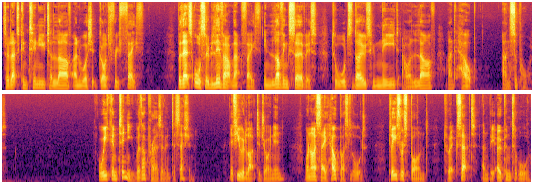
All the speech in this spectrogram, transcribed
So let's continue to love and worship God through faith. But let's also live out that faith in loving service towards those who need our love and help and support. We continue with our prayers of intercession. If you would like to join in, when I say help us, Lord, please respond to accept and be open to all.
